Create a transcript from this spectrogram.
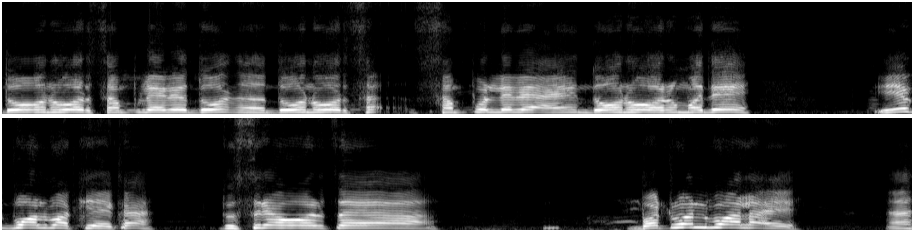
दोन ओव्हर संपलेले दोन दोन ओव्हर स- संपलेले आहे. दोन ओव्हरमध्ये एक बॉल बाकी आहे का? दुसऱ्या ओव्हरचा बटवन बॉल आहे. हा?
